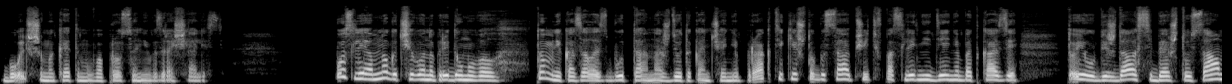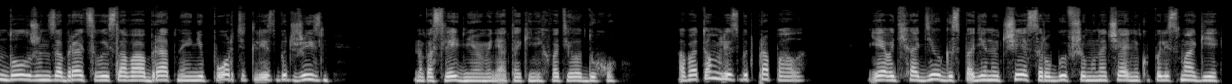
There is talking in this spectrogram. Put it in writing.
Больше мы к этому вопросу не возвращались. После я много чего напридумывал. То мне казалось, будто она ждет окончания практики, чтобы сообщить в последний день об отказе, то я убеждал себя, что сам должен забрать свои слова обратно и не портить Лизбет жизнь. На последнее у меня так и не хватило духу. А потом Лизбет пропала. Я ведь ходил к господину Чесару, бывшему начальнику полисмагии,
